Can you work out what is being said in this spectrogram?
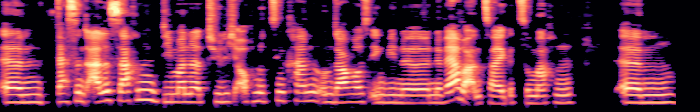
Ähm, das sind alles Sachen, die man natürlich auch nutzen kann, um daraus irgendwie eine, eine Werbeanzeige zu machen. Ähm,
